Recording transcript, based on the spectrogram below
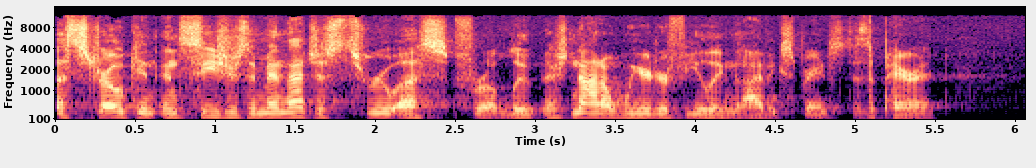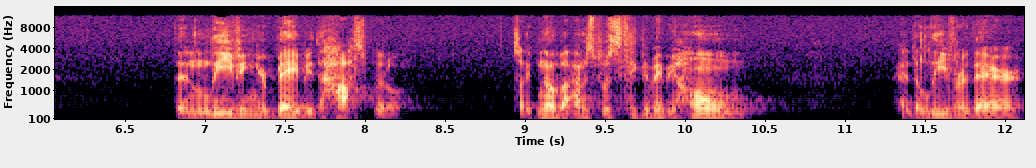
a stroke and, and seizures, and man, that just threw us for a loop. There's not a weirder feeling that I've experienced as a parent than leaving your baby at the hospital. It's like, no, but I'm supposed to take the baby home. I had to leave her there.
